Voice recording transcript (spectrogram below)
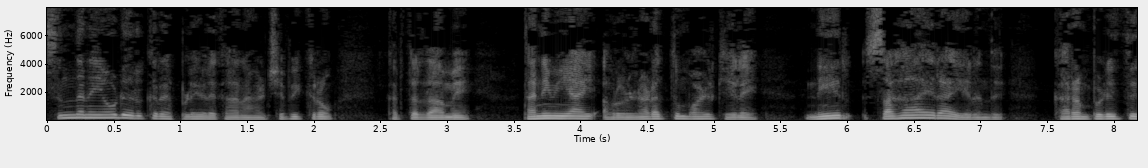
சிந்தனையோடு இருக்கிற பிள்ளைகளுக்காக நாங்கள் செபிக்கிறோம் கர்த்தர்தாமே தனிமையாய் அவர்கள் நடத்தும் வாழ்க்கையிலே நீர் சகாயராய் இருந்து கரம் பிடித்து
